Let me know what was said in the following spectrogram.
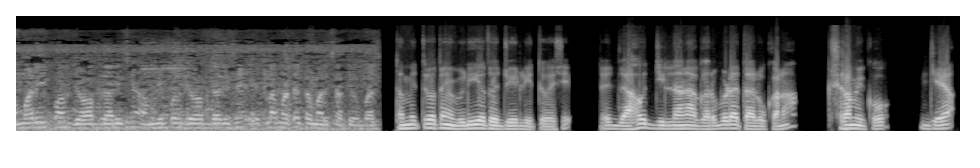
અમારી પણ જવાબદારી છે, આમની પણ જવાબદારી છે, એટલા માટે તમારી સાથે ઊભા તો મિત્રો, તમે વીડિયો તો જોઈ લીધો હશે. દાહોદ જિલ્લાના ગરબડા તાલુકાના શ્રમિકો, જ્યાં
